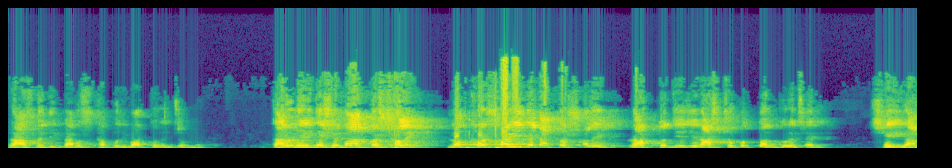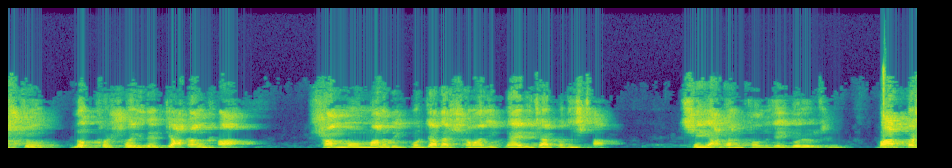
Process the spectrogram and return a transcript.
রাজনৈতিক ব্যবস্থা পরিবর্তনের জন্য। কারণ এই দেশে বাহাত্তর সালে, লক্ষ শহীদ একাত্তর সালে রক্ত দিয়ে যে রাষ্ট্র প্রত্যয়ন করেছেন, সেই রাষ্ট্র লক্ষ শহীদের যে আকাঙ্ক্ষা, সাম্য মানবিক মর্যাদা, সামাজিক ন্যায় বিচার প্রতিষ্ঠা, সেই আকাঙ্ক্ষা অনুযায়ী গড়ে ওঠেনি বাহাত্তর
